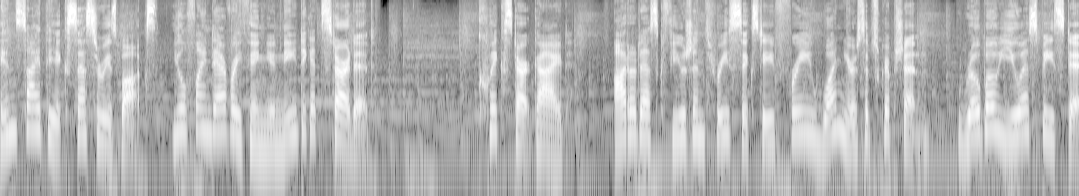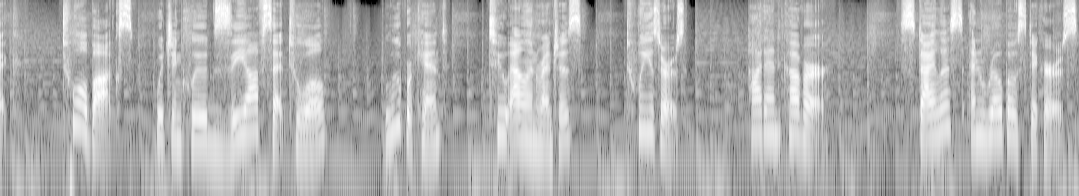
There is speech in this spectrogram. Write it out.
Inside the accessories box, you'll find everything you need to get started. Quick Start Guide Autodesk Fusion 360 free one-year subscription Robo USB stick, toolbox, which includes Z offset tool, lubricant, two Allen wrenches, tweezers, hot end cover, stylus and robo stickers,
